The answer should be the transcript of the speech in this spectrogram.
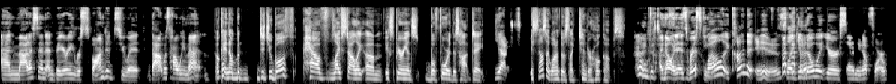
and Madison and Barry responded to it. That was how we met. Okay, now, but did you both have lifestyle um, experience before this hot date? yes. It sounds like one of those like Tinder hookups. Kind of I know it's risky. Well, it kind of is. Like, you know what you're signing up for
